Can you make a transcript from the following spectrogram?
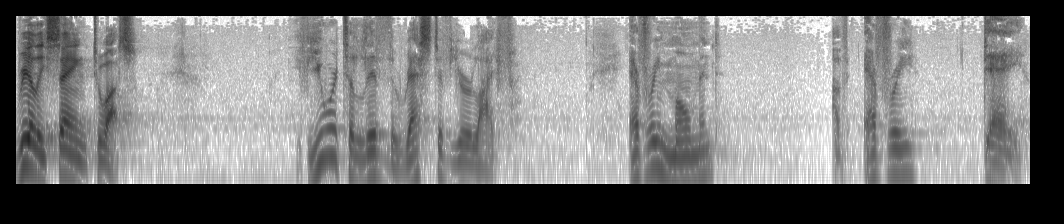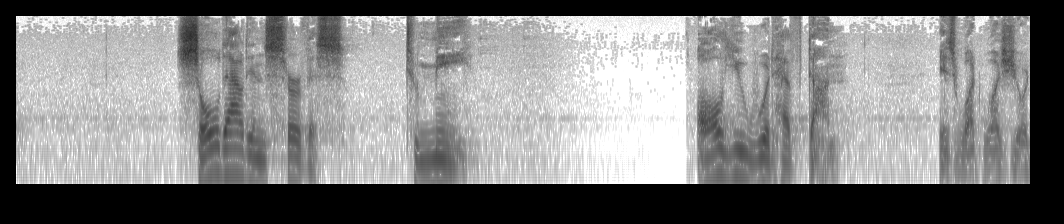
really saying to us? If you were to live the rest of your life, every moment of every day, sold out in service to me, all you would have done is what was your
